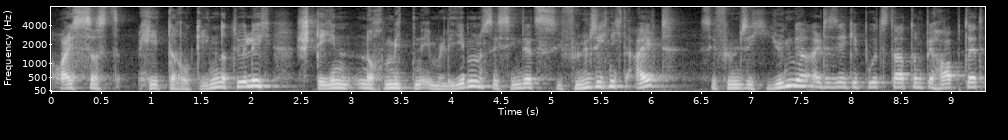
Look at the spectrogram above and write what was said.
äußerst heterogen natürlich, stehen noch mitten im Leben. Sie sind jetzt, sie fühlen sich nicht alt, sie fühlen sich jünger, als es ihr Geburtsdatum behauptet,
